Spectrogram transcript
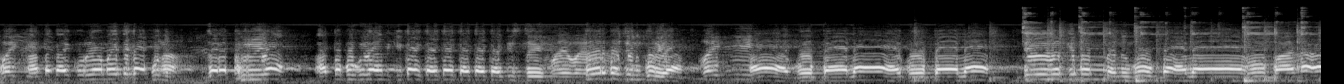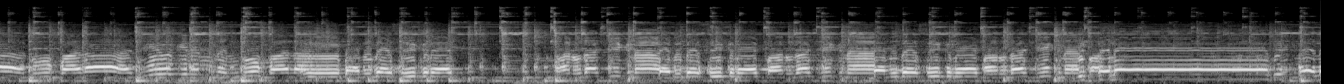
होय की. आता काय करूया माहितीये का आपण? हा. जरा फिरूया. आता बघूया आणखी काय काय काय काय काय काय दिसतंय. होय, होय, तर. भजन करूया. होय की. हा गोपाला गोपाला देवकी नंदन गोपाला. गोपाला गोपाला देवकी नंदन गोपाला. ए, भानुदास एकनाथ भानुदास एकनाथ भानुदास एकनाथ भानुदास एकनाथ भानुदास एकनाथ भानुदास एकनाथ विठ्ठल. विठ्ठल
